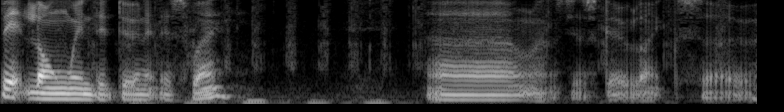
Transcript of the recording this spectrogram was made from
bit long-winded doing it this way. Um, let's just go like so.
